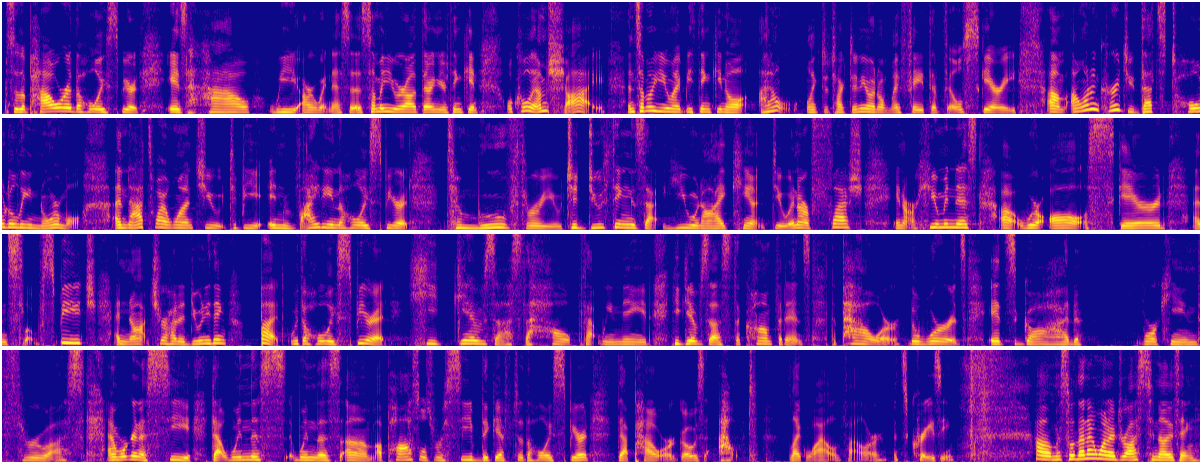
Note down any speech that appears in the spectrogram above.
So, the power of the Holy Spirit is how we are witnesses. Some of you are out there and you're thinking, well, Coley, I'm shy. And some of you might be thinking, well, I don't like to talk to anyone about my faith. It feels scary. Um, I want to encourage you, that's totally normal. And that's why I want you to be inviting the Holy Spirit to move through you, to do things that you and I can't do. In our flesh, in our humanness, uh, we're all scared and slow of speech and not sure how to do anything. But with the Holy Spirit, He gives us the help that we need. He gives us the confidence, the power, the words. It's God working through us and we're going to see that when this when this um, apostles received the gift of the holy spirit that power goes out like wildfire it's crazy um, so then i want to draw us to another thing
